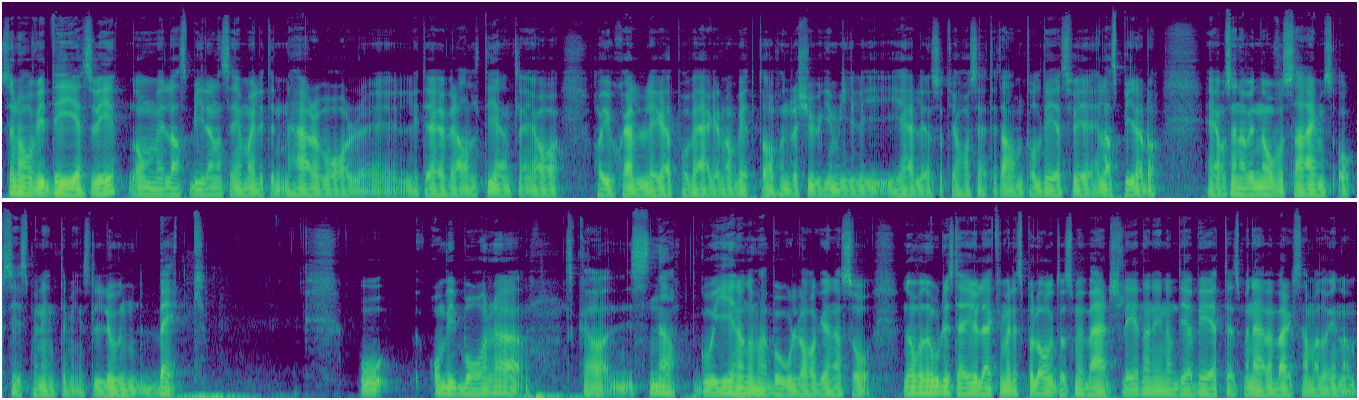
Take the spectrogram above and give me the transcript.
Sen har vi DSV. De lastbilarna ser man ju lite här och var, eh, lite överallt egentligen. Jag har ju själv legat på vägarna och betat av 120 mil i, i helgen så att jag har sett ett antal DSV-lastbilar då. Eh, och sen har vi Novozymes och sist men inte minst Lundbäck. Och om vi bara ska snabbt gå igenom de här bolagen. Alltså, Novo Nordisk är ju läkemedelsbolag då som är världsledande inom diabetes men även verksamma då inom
